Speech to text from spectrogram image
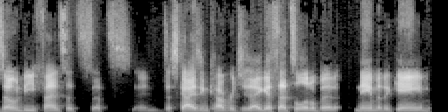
zone defense. That's that's disguising coverages. I guess that's a little bit name of the game.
